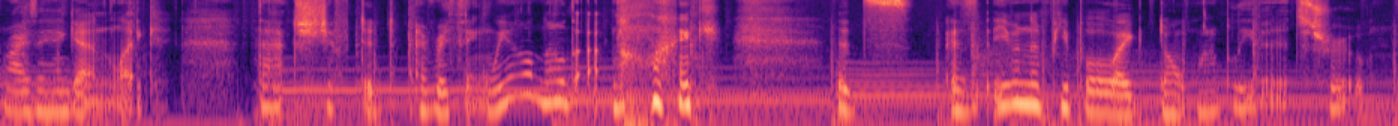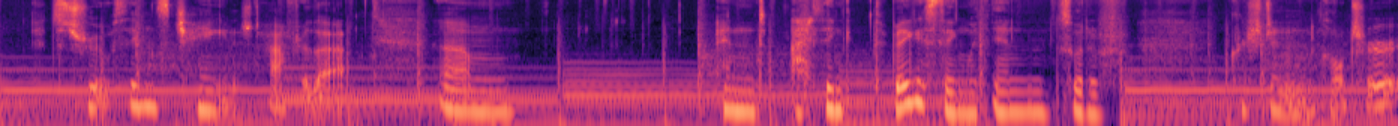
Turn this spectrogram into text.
rising again, like that shifted everything. We all know that. like, it's as even if people like don't want to believe it, it's true. It's true. Things changed after that. Um, and I think the biggest thing within sort of Christian culture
